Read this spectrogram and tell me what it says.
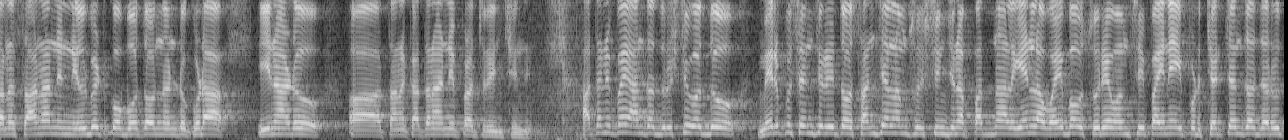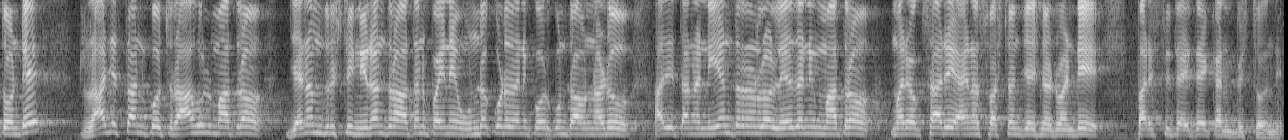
తన స్థానాన్ని నిలబెట్టుకోబోతోందంటూ కూడా ఈనాడు తన కథనాన్ని ప్రచురించింది. అతనిపై అంత దృష్టి వద్దు. మెరుపు సెంచరీతో సంచలనం సృష్టించిన పద్నాలుగేండ్ల వైభవ్ సూర్యవంశీపైనే ఇప్పుడు చర్చంచ జరుగుతుంటే రాజస్థాన్ కోచ్ రాహుల్ మాత్రం జనం దృష్టి నిరంతరం అతనిపైనే ఉండకూడదని కోరుకుంటా ఉన్నాడు. అది తన నియంత్రణలో లేదని మాత్రం మరి ఒకసారి ఆయన స్పష్టం చేసినటువంటి పరిస్థితి అయితే కనిపిస్తోంది.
